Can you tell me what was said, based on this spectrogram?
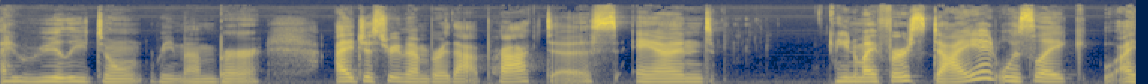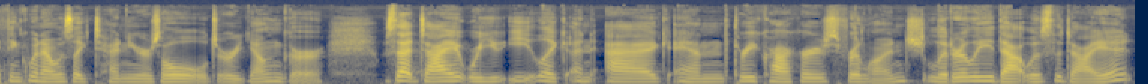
I really don't remember. I just remember that practice. And, you know, my first diet was like, I think when I was like 10 years old or younger, it was that diet where you eat like an egg and three crackers for lunch. Literally, that was the diet.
